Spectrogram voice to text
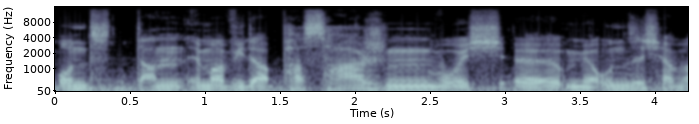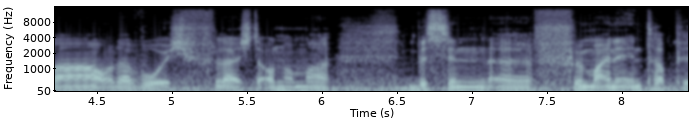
und dann immer wieder Passagen, wo ich äh, mir unsicher war oder wo ich vielleicht auch noch mal ein bisschen äh, für meine Interpre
